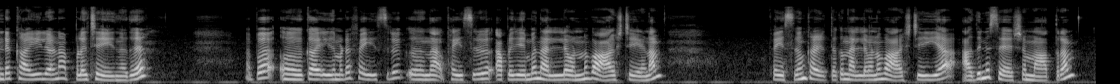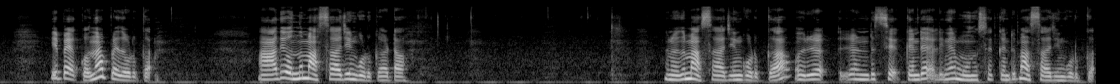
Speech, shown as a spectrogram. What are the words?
എന്റെ കയ്യിലാണ് അപ്ലൈ ചെയ്യുന്നത്. അപ്പോൾ നമ്മുടെ ഫേസിൽ ഫേസിൽ അപ്ലൈ ചെയ്യുമ്പോൾ നല്ലവണ്ണം വാഷ് ചെയ്യണം. ഫേസും കഴുത്തൊക്കെ നല്ലവണ്ണം വാഷ് ചെയ്യുക. അതിന് ശേഷം മാത്രം ഈ പാക്ക് ഒന്ന് അപ്ലൈ ചെയ്ത് കൊടുക്കുക. ആദ്യം ഒന്ന് മസാജും കൊടുക്കുക കേട്ടോ. അങ്ങനെ ഒന്ന് മസാജും കൊടുക്കുക. ഒരു രണ്ട് സെക്കൻഡ് അല്ലെങ്കിൽ മൂന്ന് സെക്കൻഡ് മസാജും കൊടുക്കുക.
